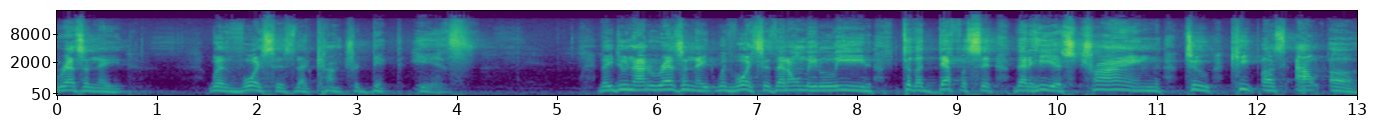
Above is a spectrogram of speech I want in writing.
resonate with voices that contradict his. They do not resonate with voices that only lead to the deficit that he is trying to keep us out of.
